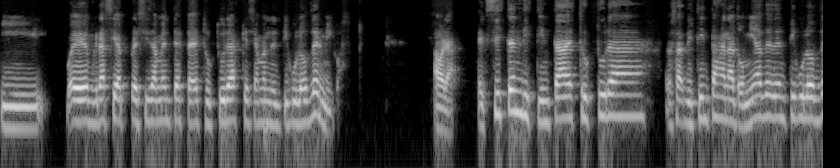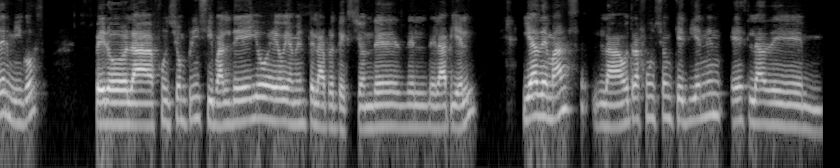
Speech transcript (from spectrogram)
y pues, gracias precisamente a estas estructuras que se llaman dentículos dérmicos. Ahora, existen distintas estructuras, o sea, distintas anatomías de dentículos dérmicos, pero la función principal de ellos es obviamente la protección de, la piel. Y además, la otra función que tienen es la de mm,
